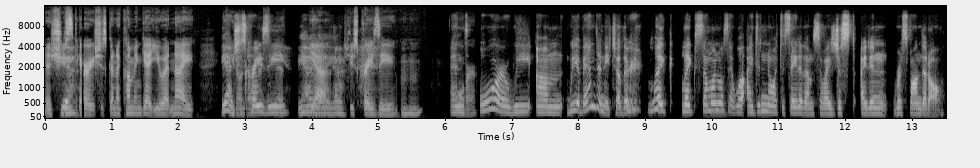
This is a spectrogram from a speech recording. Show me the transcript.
Uh, She's Yeah. scary. She's gonna come and get you at night. yeah you and don't she's know this myth. crazy yeah yeah yeah She's crazy. hmm and Or- or, we um we abandon each other like like someone will Mm. say well i didn't know what to say to them so i just i didn't respond at all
